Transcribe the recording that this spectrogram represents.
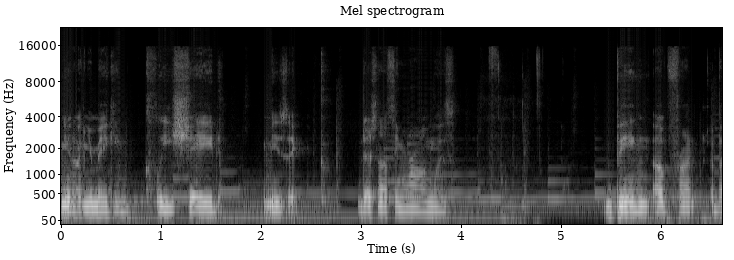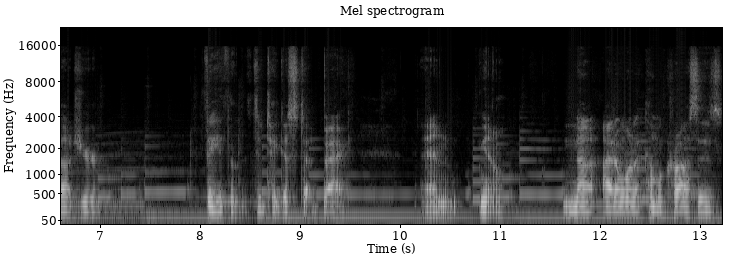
you know, you're making cliched music. There's nothing wrong with being upfront about your faith to take a step back and, you know, not, I don't want to come across as,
